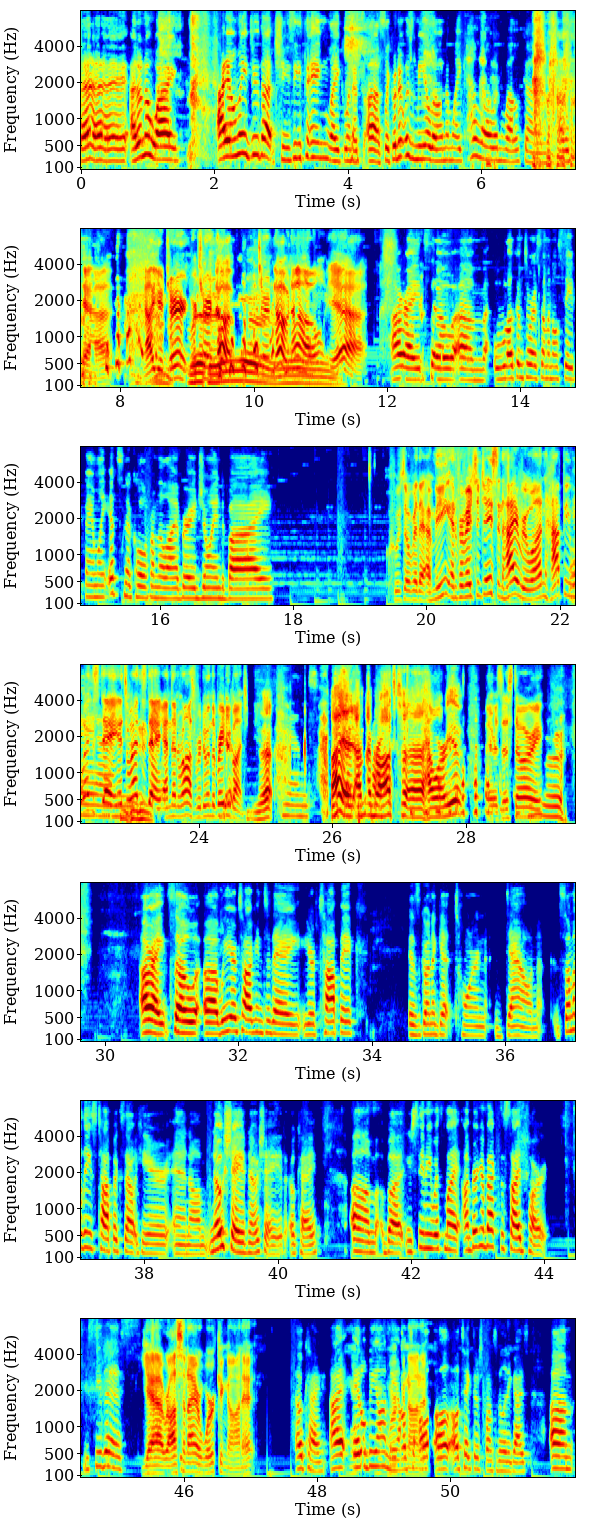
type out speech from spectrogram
Hey, I don't know why. I only do that cheesy thing like when it's us. Like when it was me alone, I'm like, hello and welcome. Was- yeah. Now your turn. We're turned up. We're turned up now. Yeah. All right. So um welcome to our Seminole State family. It's Nicole from the library, joined by Who's over there? Me, Information Jason. Hi, everyone. Happy Wednesday. It's Wednesday. And then Ross, we're doing the Brady Bunch. Yeah. and Hi, I'm, I'm Ross. Uh, how are you? There's a story. all right. So uh we are talking today. Your topic is going to get torn down. Some of these topics out here, and um, no shade, no shade. Okay. Um, but you see me with my, I'm bringing back the side part. You see this? Yeah, Ross and I are working on it. Okay, I We're- it'll be on me. I'll, on I'll. I'll, I'll take the responsibility, guys. Um,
